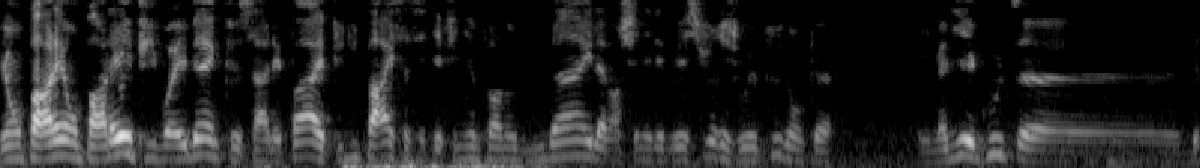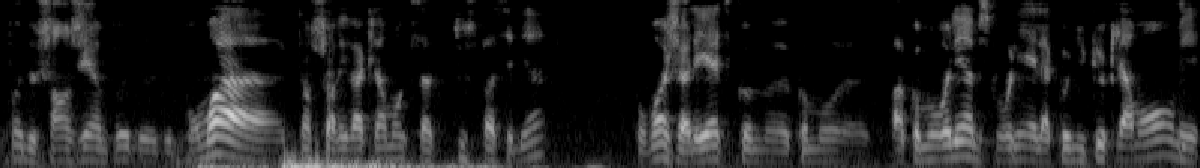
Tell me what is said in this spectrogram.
Et on parlait, on parlait, et puis il voyait bien que ça allait pas. Et puis lui, pareil, ça s'était fini un peu en autre boudin. Il avait enchaîné les blessures, il jouait plus. Donc, il m'a dit, écoute, des fois de changer un peu de, pour moi quand je suis arrivé à Clermont que ça tout se passait bien pour moi j'allais être comme comme euh, pas comme Aurélien parce qu'Aurélien il a connu que Clermont mais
